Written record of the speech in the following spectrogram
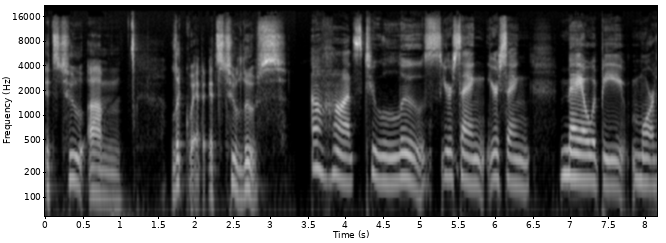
it's too um liquid. It's too loose. Uh-huh, it's too loose. You're saying you're saying mayo would be more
